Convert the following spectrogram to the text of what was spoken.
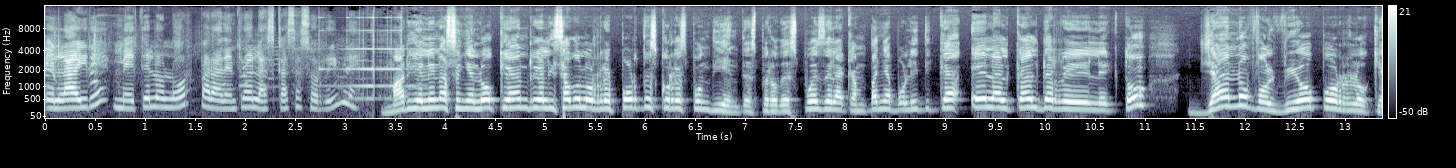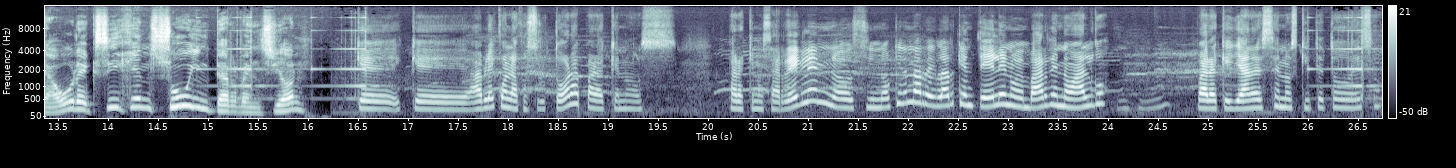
el aire mete el olor para dentro de las casas horrible. María Elena señaló que han realizado los reportes correspondientes, pero después de la campaña política, el alcalde reelecto ya no volvió por lo que ahora exigen su intervención. Que, que hable con la constructora para que nos para que nos arreglen, o si no quieren arreglar que entelen o embarden o algo, para que ya se nos quite todo eso.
